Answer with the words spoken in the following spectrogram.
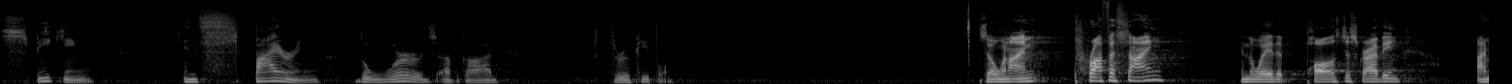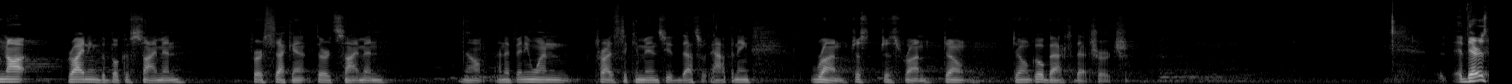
speaking, inspiring the words of God through people. So when I'm prophesying in the way that Paul is describing, I'm not writing the book of Simon, first, second, third Simon. No. And if anyone tries to convince you that that's what's happening, run. Just, just run. Don't, don't go back to that church. There's,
